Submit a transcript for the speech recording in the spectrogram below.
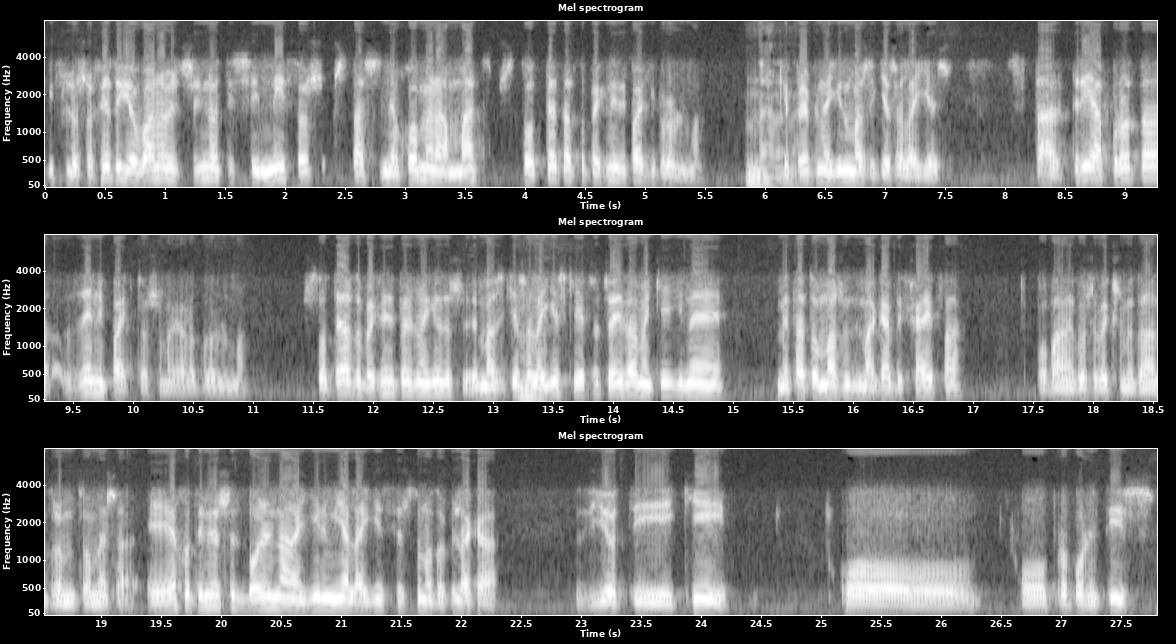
η φιλοσοφία του Γιωβάνοβιτς είναι ότι συνήθως στα συνεχόμενα μάτς στο τέταρτο παιχνίδι υπάρχει πρόβλημα. Ναι, ναι, και ναι. πρέπει να γίνουν μαζικές αλλαγές. Στα τρία πρώτα δεν υπάρχει τόσο μεγάλο πρόβλημα. Στο τέταρτο παιχνίδι πρέπει να γίνουν μαζικές mm. αλλαγές και αυτό το είδαμε και έγινε μετά το μάζο τη Μαγκάμπη Χάιφα που ο Παναγικός έπαιξε με τον Ατρόμητο μέσα. Ε, έχω την αίσθηση ότι μπορεί να γίνει μια αλλαγή στη θέση του Νοτοφύλακα διότι εκεί ο, ο προπονητής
